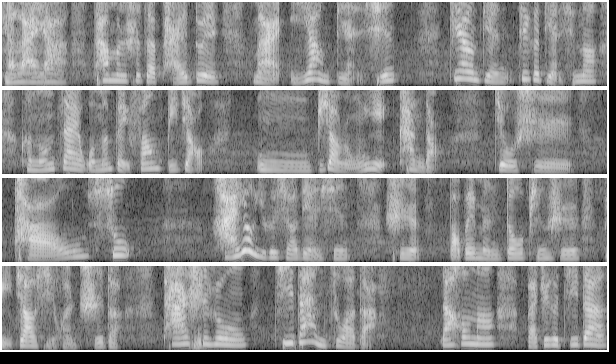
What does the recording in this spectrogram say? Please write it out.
原来呀，他们是在排队买一样点心，这样点这个点心呢，可能在我们北方比较嗯，比较容易看到，就是桃酥。还有一个小点心是宝贝们都平时比较喜欢吃的，它是用鸡蛋做的。然后呢，把这个鸡蛋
